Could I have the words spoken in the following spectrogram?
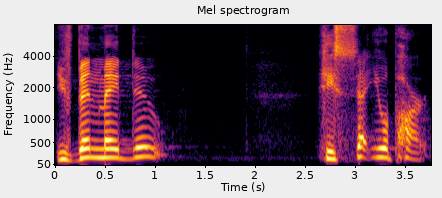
You've been made new, He set you apart.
